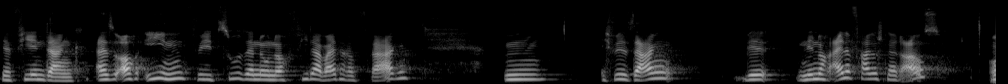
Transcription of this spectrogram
Ja, vielen Dank. Also auch Ihnen für die Zusendung noch vieler weiterer Fragen. Mm, ich würde sagen, wir nehmen noch eine Frage schnell raus mhm.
